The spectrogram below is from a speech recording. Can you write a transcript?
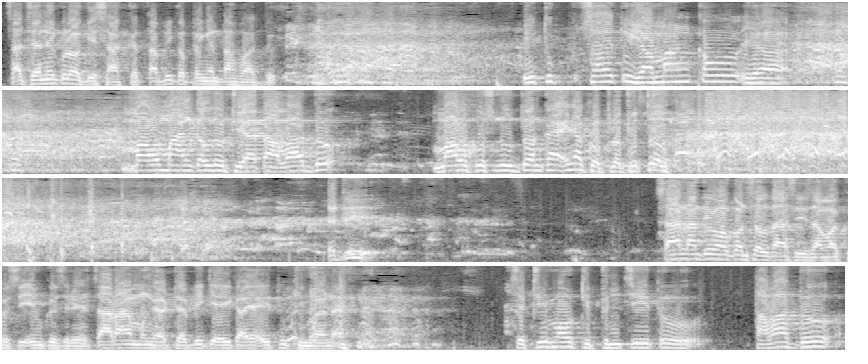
Sakjane aku lagi sakit tapi kepengen tawaduk. itu saya itu ya mangkel ya mau mangkel tuh dia tawaduk, mau husnudon kayaknya goblok betul. Jadi saya nanti mau konsultasi sama Gus Iim Gus Riza, cara menghadapi kiai kayak itu gimana? Jadi mau dibenci itu tawadu,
